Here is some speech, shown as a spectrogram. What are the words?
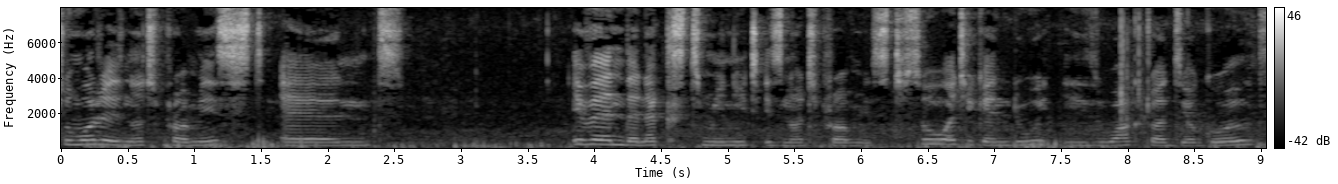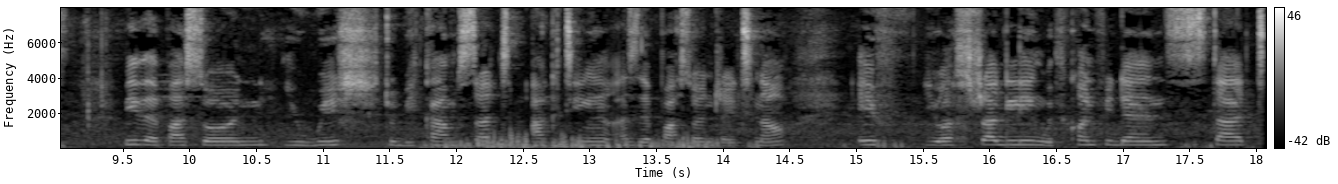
tomorrow is not promised, and even the next minute is not promised. So, what you can do is work towards your goals. Be the person you wish to become. Start acting as the person right now. If you are struggling with confidence, start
